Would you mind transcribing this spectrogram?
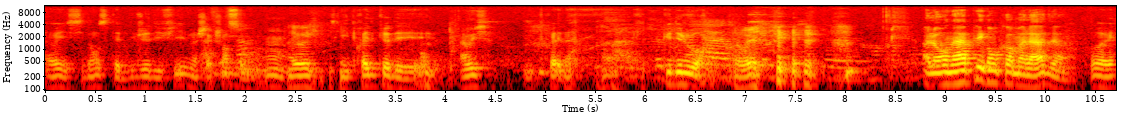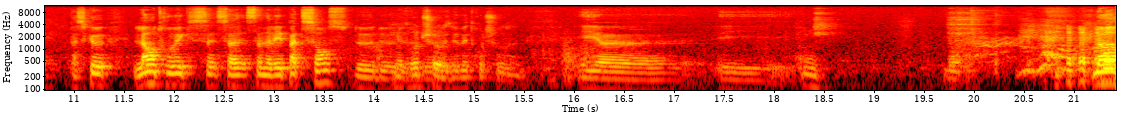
Ah oui, sinon c'était le budget du film à chaque Ah, chanson. Eh oui. Parce qu'ils prennent que des. Ah oui. Ils prennent que du lourd. Oui. Alors on a appelé Grand Corps Malade. Ouais. Parce que là on trouvait que ça, ça- ça n'avait pas de sens de, de- Mettre de- autre chose. de mettre autre chose. Et, euh, et- Bon. Non,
